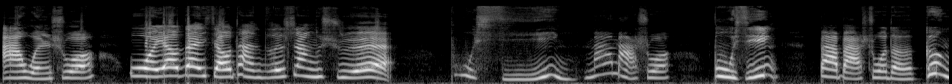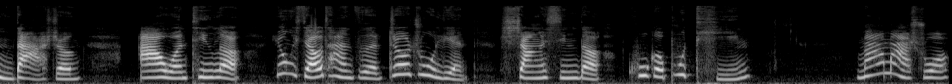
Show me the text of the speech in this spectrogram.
阿文说：“我要带小毯子上学。”不行。妈妈说：“不行。”爸爸说的更大声。阿文听了，用小毯子遮住脸，伤心的哭个不停。妈妈说：“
